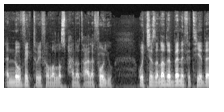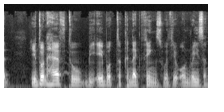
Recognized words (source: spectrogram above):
and no victory from Allah subhanahu wa ta'ala for you. Which is another benefit here that you don't have to be able to connect things with your own reason.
